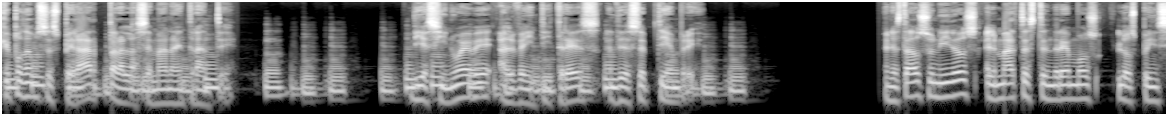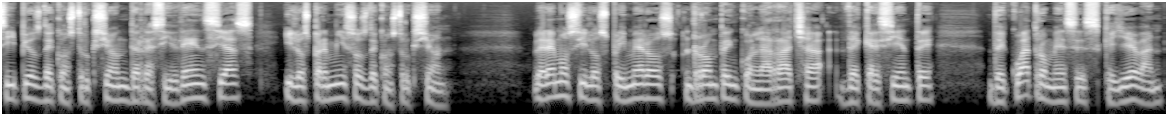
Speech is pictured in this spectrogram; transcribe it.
¿Qué podemos esperar para la semana entrante? 19 al 23 de septiembre. En Estados Unidos, el martes tendremos los principios de construcción de residencias y los permisos de construcción. Veremos si los primeros rompen con la racha decreciente de cuatro meses que llevan,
